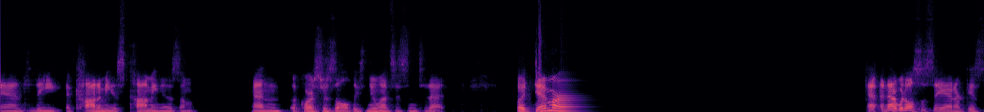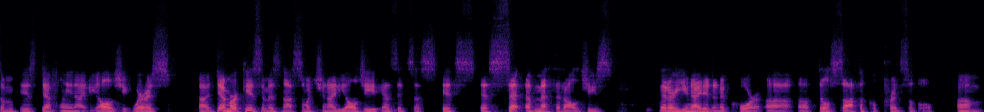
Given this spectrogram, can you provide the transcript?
and the economy is communism, and of course there's all these nuances into that. But Denmark, and I would also say anarchism is definitely an ideology, whereas uh, Denmarkism is not so much an ideology as it's a it's a set of methodologies that are united in a core uh, philosophical principle. Um,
